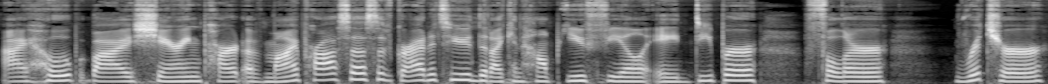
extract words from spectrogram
I hope by sharing part of my process of gratitude that I can help you feel a deeper, fuller, richer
